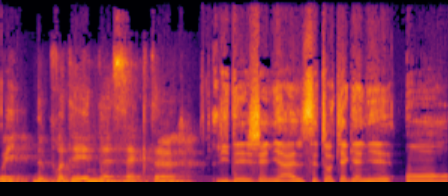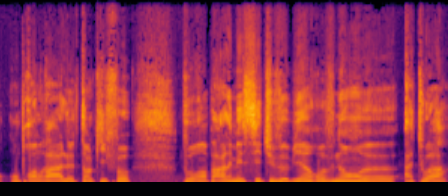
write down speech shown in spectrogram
Oui, de protéines d'insectes. L'idée est géniale, c'est toi qui as gagné. On, prendra le temps qu'il faut pour en parler. Mais si tu veux bien, revenons euh, à toi.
